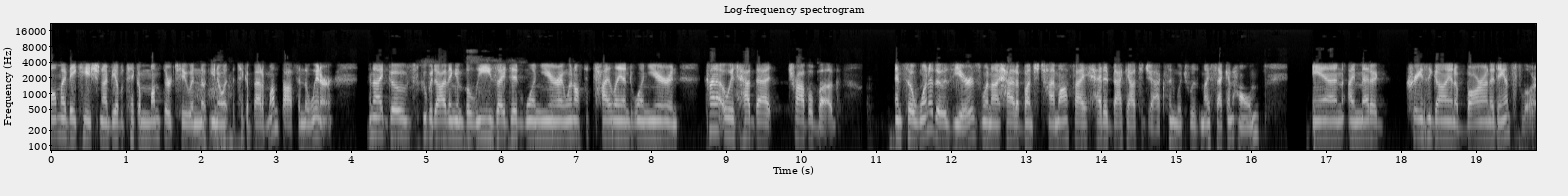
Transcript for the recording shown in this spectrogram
all my vacation, I'd be able to take a month or two and, you know, take about a month off in the winter. And I'd go scuba diving in Belize. I did one year. I went off to Thailand one year and kind of always had that travel bug. And so one of those years when I had a bunch of time off, I headed back out to Jackson, which was my second home. And I met a crazy guy in a bar on a dance floor.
